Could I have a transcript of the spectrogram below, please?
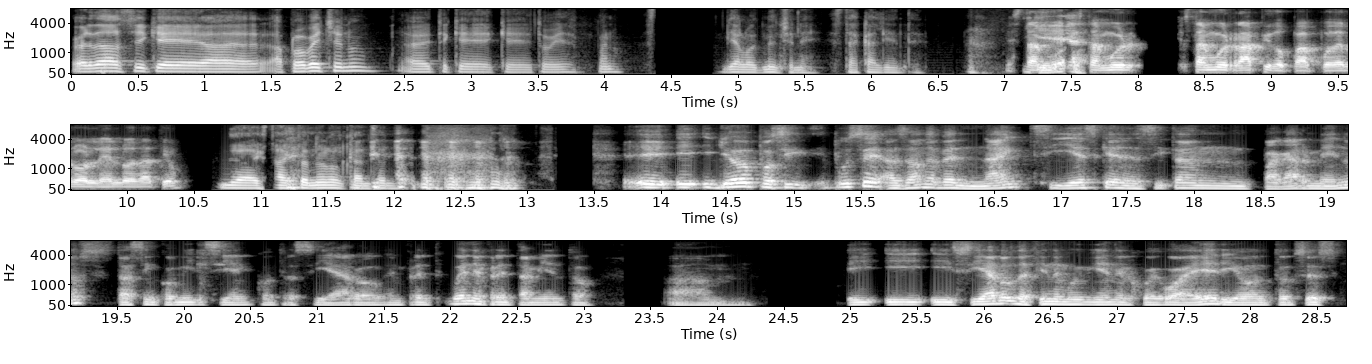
¿Verdad? Así que uh, aprovechen, ¿no? Ahorita que, que todavía, bueno, ya lo mencioné, está caliente. Está, está, muy, está muy rápido para poderlo leerlo, ¿verdad, tío? Ya, exacto, no lo alcanzan. Y, yo pues, puse a Zonovan Knight si es que necesitan pagar menos, está 5100 contra Seattle, buen enfrentamiento. Um, y, y, Seattle defiende muy bien el juego aéreo, entonces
